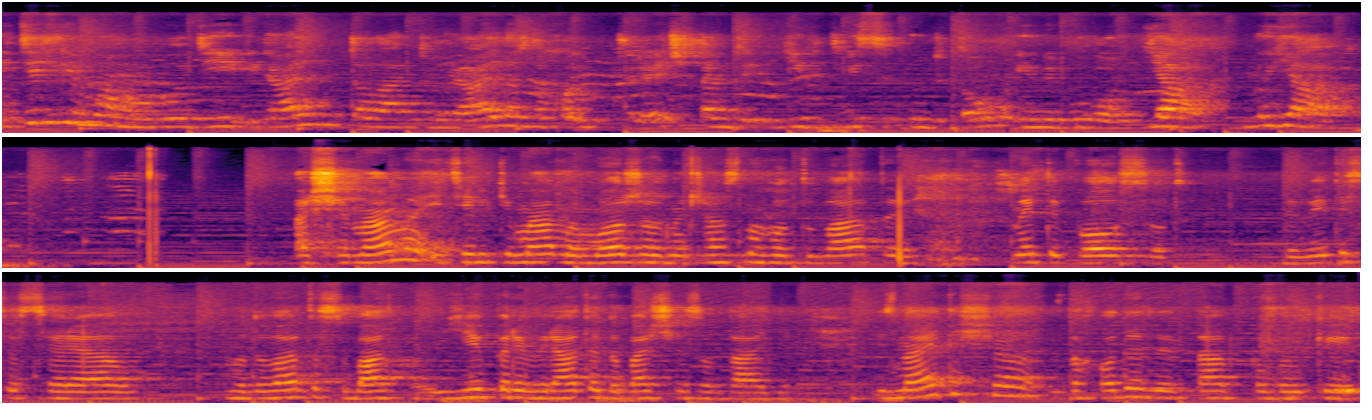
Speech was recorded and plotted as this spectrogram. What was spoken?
і тільки мама володіє ідеальним талантом реально знаходити речі там, де їх дві секунди тому і не було. Як? Ну як? А ще мама, і тільки мама може одночасно готувати, мити посуд, дивитися серіал, годувати собаку, її перевіряти домашні завдання. І знаєте що? Знаходити та помилки.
